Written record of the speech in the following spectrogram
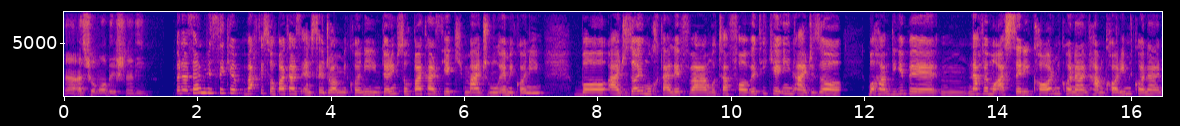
از شما بشنویم. به نظر می‌رسه که وقتی صحبت از انسجام می‌کنیم داریم صحبت از یک مجموعه می‌کنیم. با اجزای مختلف و متفاوتی که این اجزا با همدیگه به نحو مؤثری کار می‌کنن همکاری می‌کنن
